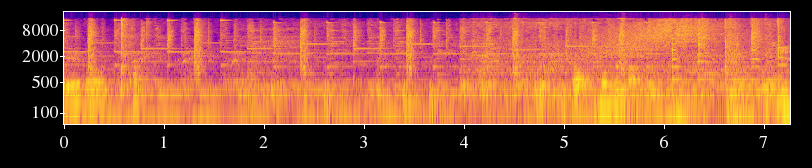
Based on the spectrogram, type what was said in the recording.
얘도 탁. 어, 못 든다. 뭐지?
